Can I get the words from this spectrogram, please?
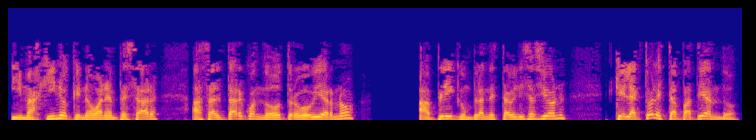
imagino que no van a empezar a saltar cuando otro gobierno aplique un plan de estabilización que el actual está pateando.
